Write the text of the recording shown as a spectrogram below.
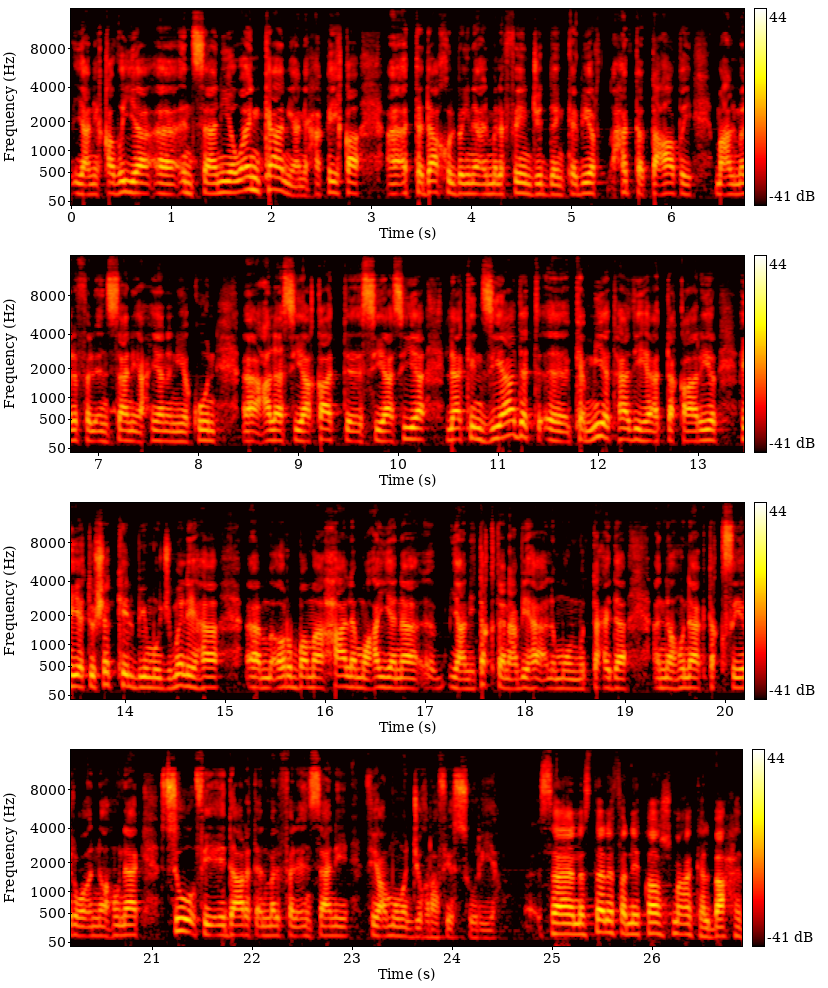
يعني قضية آه، إنسانية. وإن كان يعني حقيقة آه، التداخل بين الملفين جدا كبير حتى التعاطي مع الملف الإنساني أحيانا يكون آه، على سياقات سياسية لكن زيادة آه، كمية هذه التقارير هي تشكل بمجملها ربما حالة معينة آه، يعني تقتنع بها الأمم المتحدة أن هناك تقصير وأن هناك سوء في إدارة الملف الإنساني في عموم الجغرافيا السورية. سنستأنف النقاش معك الباحث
